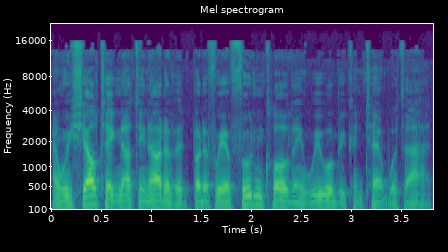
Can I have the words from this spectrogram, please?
and we shall take nothing out of it, but if we have food and clothing, we will be content with that."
